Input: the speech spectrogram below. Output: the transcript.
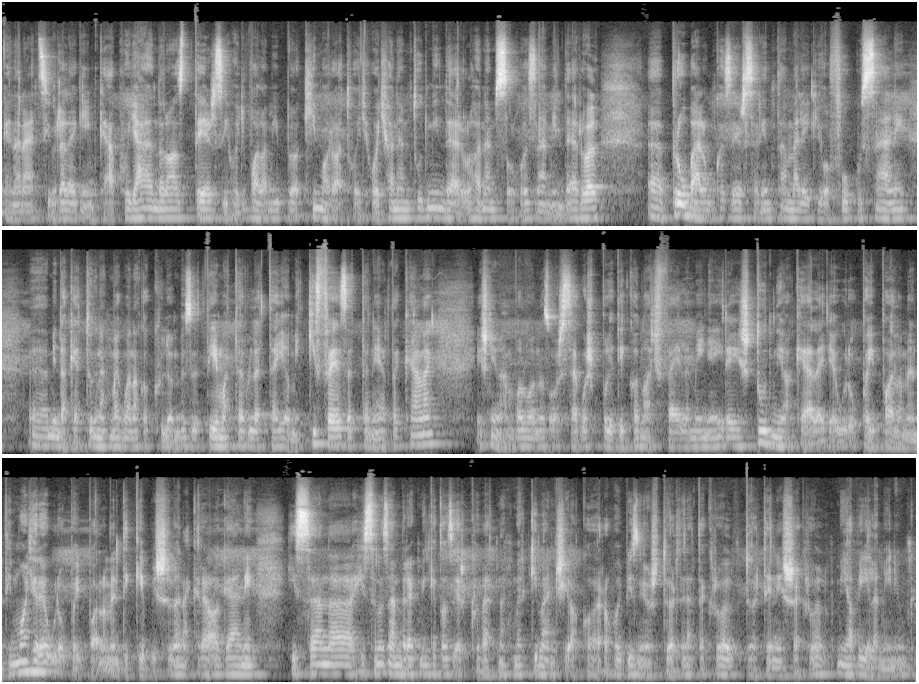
generációra leginkább, hogy állandóan azt érzi, hogy valamiből kimarad, hogy, hogyha nem tud mindenről, ha nem szól hozzá mindenről. Próbálunk azért szerintem elég jól fókuszálni, mind a kettőnek megvannak a különböző tématerületei, amik kifejezetten érdekelnek, és nyilvánvalóan az országos politika nagy fejleményeire is tudnia kell egy európai parlamenti, magyar európai parlamenti képviselőnek reagálni, hiszen, hiszen az emberek minket azért követnek, mert kíváncsiak arra, hogy bizonyos történetekről, történésekről mi a véleményünk.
